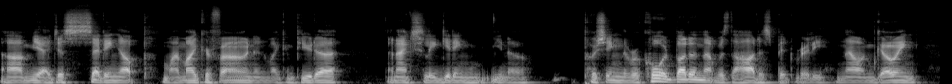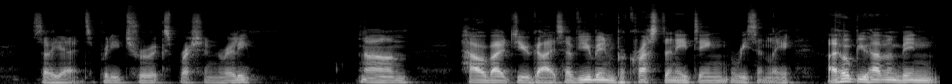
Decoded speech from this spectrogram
Um, yeah, just setting up my microphone and my computer and actually getting, you know, pushing the record button. That was the hardest bit, really. Now I'm going. So, yeah, it's a pretty true expression, really. Um, how about you guys? Have you been procrastinating recently? I hope you haven't been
